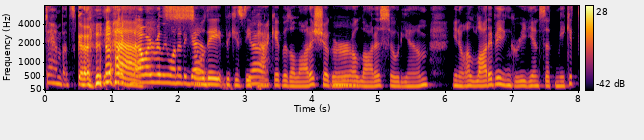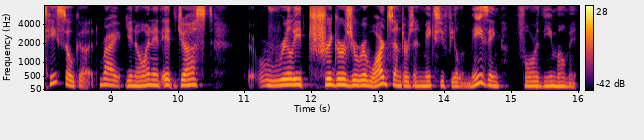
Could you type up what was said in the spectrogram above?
damn, that's good. Like, now I really want it again. So they because they Yeah. Mm. pack it with a lot of sugar, a lot of sodium, you know, a lot of ingredients that make it taste so good. right. You know, and it it just really triggers your reward centers and makes you feel amazing for the moment.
